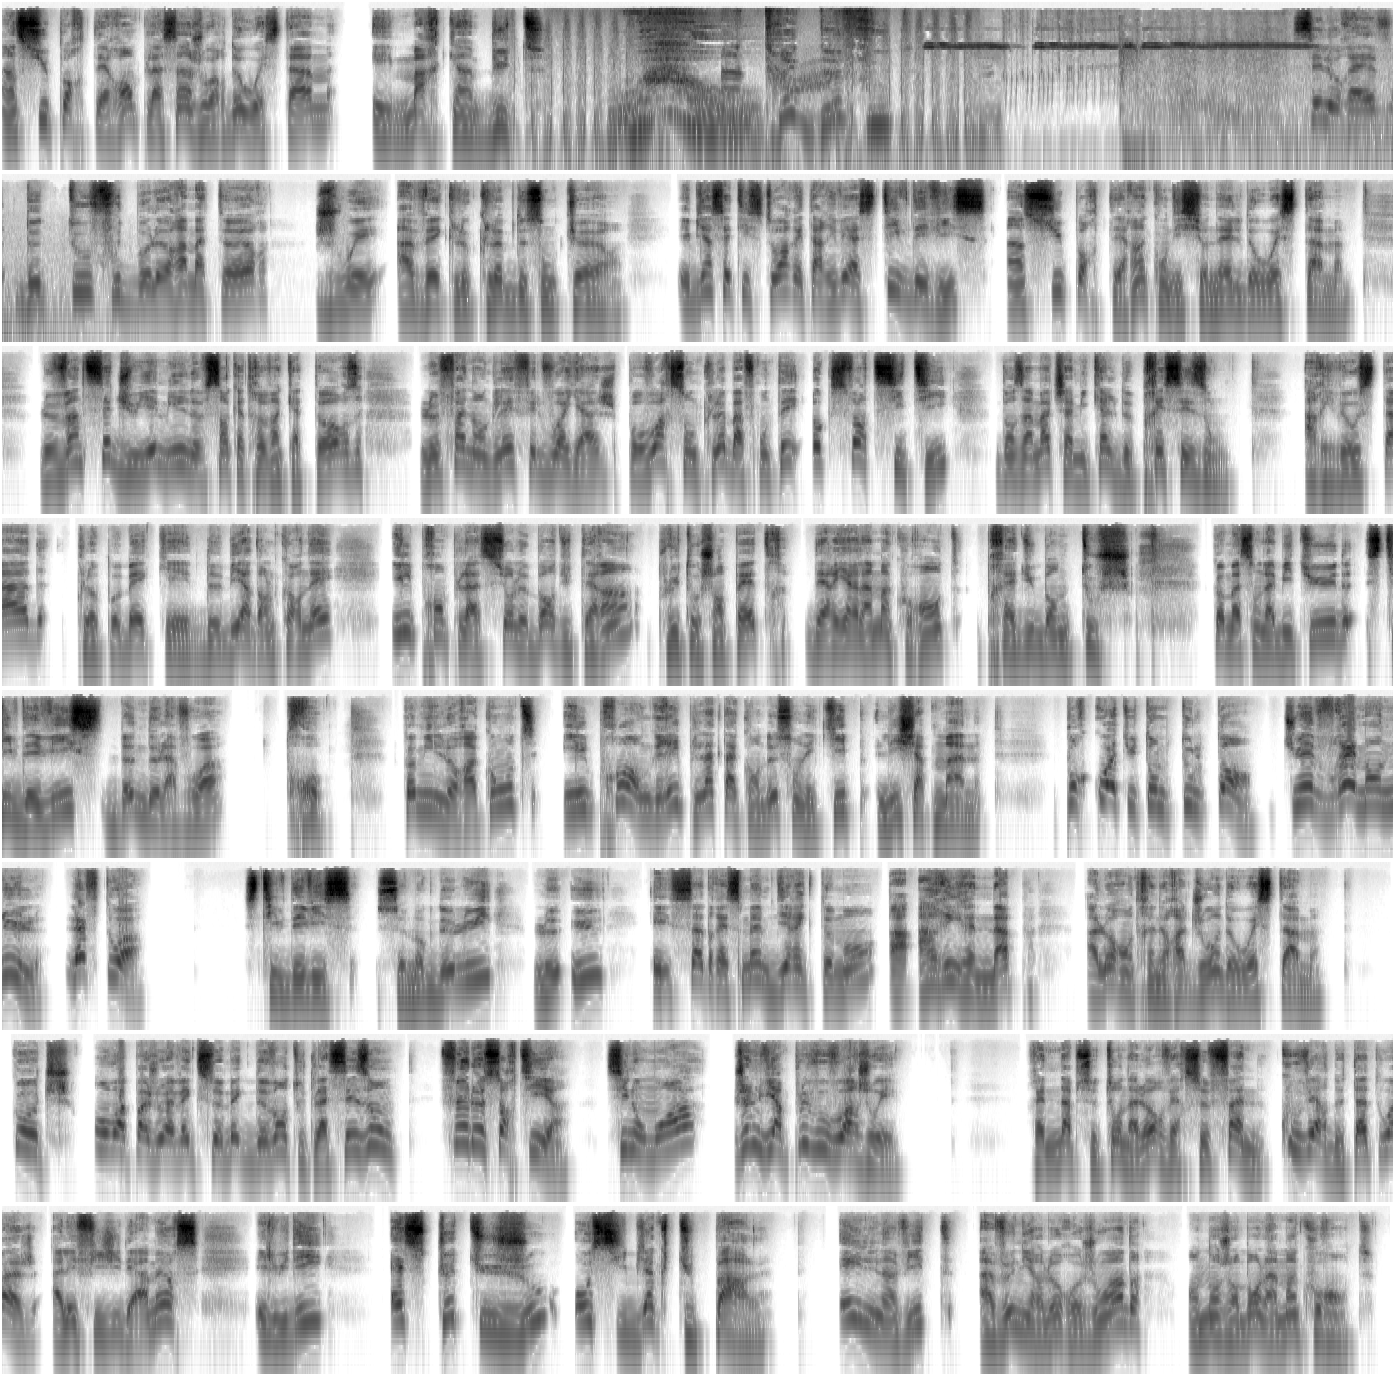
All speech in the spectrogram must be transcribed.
un supporter remplace un joueur de West Ham et marque un but. Waouh Un truc de fou C'est le rêve de tout footballeur amateur, jouer avec le club de son cœur. Eh bien, cette histoire est arrivée à Steve Davis, un supporter inconditionnel de West Ham. Le 27 juillet 1994, le fan anglais fait le voyage pour voir son club affronter Oxford City dans un match amical de pré-saison. Arrivé au stade, clope au bec et deux bières dans le cornet, il prend place sur le bord du terrain, plutôt champêtre, derrière la main courante, près du banc de touche. Comme à son habitude, Steve Davis donne de la voix, trop. Comme il le raconte, il prend en grippe l'attaquant de son équipe, Lee Chapman. Pourquoi tu tombes tout le temps? Tu es vraiment nul. Lève-toi. Steve Davis se moque de lui, le hue et s'adresse même directement à Harry Redknapp, alors entraîneur adjoint de West Ham. Coach, on va pas jouer avec ce mec devant toute la saison. Fais-le sortir. Sinon moi, je ne viens plus vous voir jouer. Redknapp se tourne alors vers ce fan couvert de tatouages à l'effigie des Hammers et lui dit Est-ce que tu joues aussi bien que tu parles? Et il l'invite à venir le rejoindre en enjambant la main courante.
